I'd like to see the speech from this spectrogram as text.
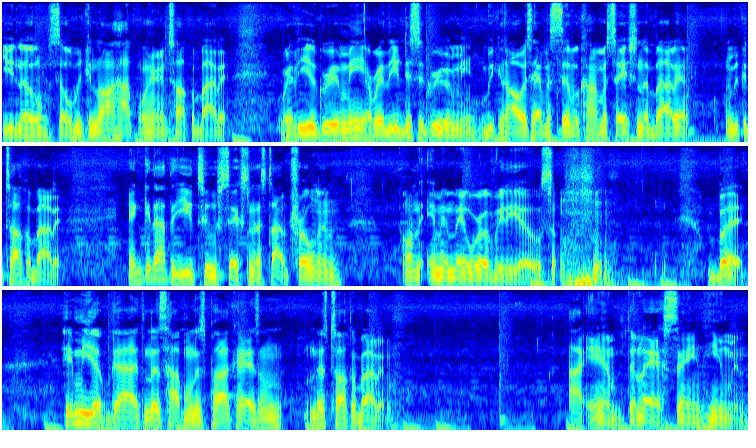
you know, so we can all hop on here and talk about it. Whether you agree with me or whether you disagree with me, we can always have a civil conversation about it and we can talk about it. And get out the YouTube section and stop trolling on the MMA World videos. but hit me up, guys, and let's hop on this podcast and let's talk about it. I am the last sane human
